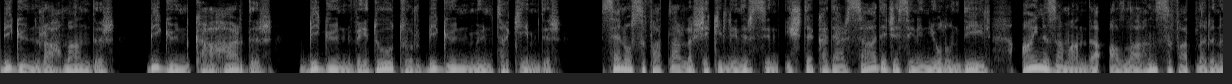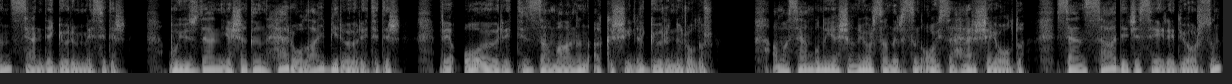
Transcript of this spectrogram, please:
Bir gün Rahmandır, bir gün Kahar'dır, bir gün Vedutur, bir gün Müntakim'dir. Sen o sıfatlarla şekillenirsin. İşte kader sadece senin yolun değil, aynı zamanda Allah'ın sıfatlarının sende görünmesidir. Bu yüzden yaşadığın her olay bir öğretidir ve o öğreti zamanın akışıyla görünür olur. Ama sen bunu yaşanıyor sanırsın oysa her şey oldu. Sen sadece seyrediyorsun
